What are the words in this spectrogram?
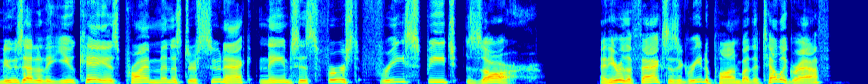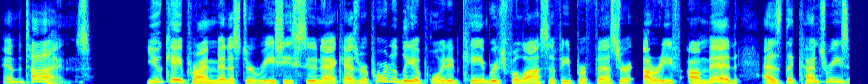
News out of the UK as Prime Minister Sunak names his first free speech czar. And here are the facts as agreed upon by The Telegraph and The Times. UK Prime Minister Rishi Sunak has reportedly appointed Cambridge philosophy professor Arif Ahmed as the country's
